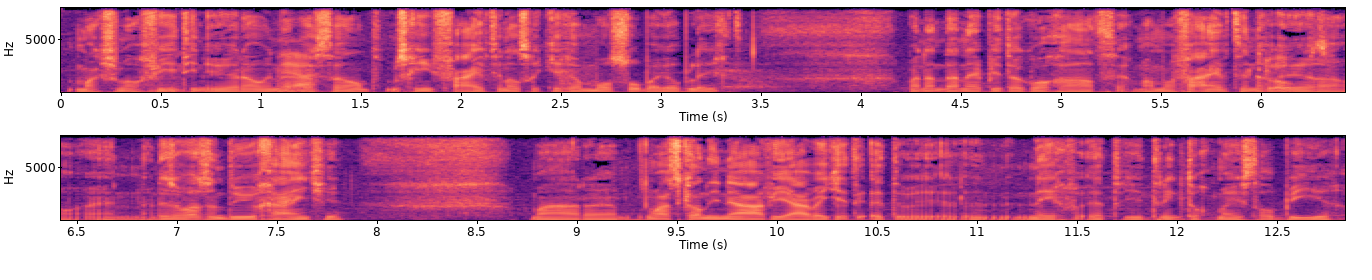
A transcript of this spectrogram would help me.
Maximaal 14 euro in een ja. restaurant. Misschien 15 als er een keer een mossel bij op ligt. Maar dan, dan heb je het ook wel gehad, zeg maar. Maar 25 Klopt. euro. En, dus dat was een duur geintje. Maar, uh, maar Scandinavië, ja, weet je, het, het, het, je drinkt toch meestal bier.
